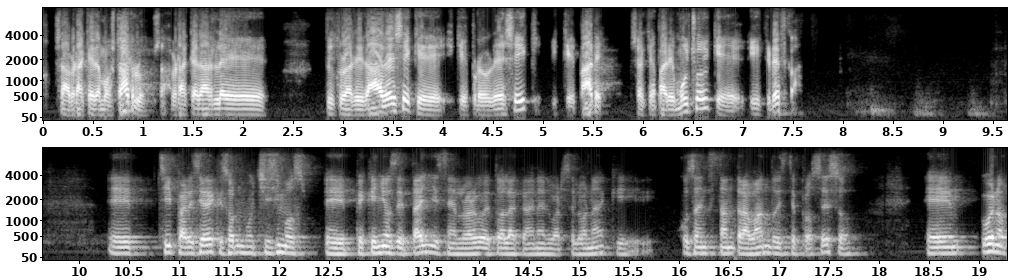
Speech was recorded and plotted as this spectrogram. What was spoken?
o sea, habrá que demostrarlo, o habrá que darle titularidades y que, progrese y que, pare, o sea, que pare mucho y que crezca. Eh, sí, pareciera que son muchísimos eh, pequeños detalles a lo largo de toda la cadena del Barcelona que justamente están trabando este proceso. Eh, bueno,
